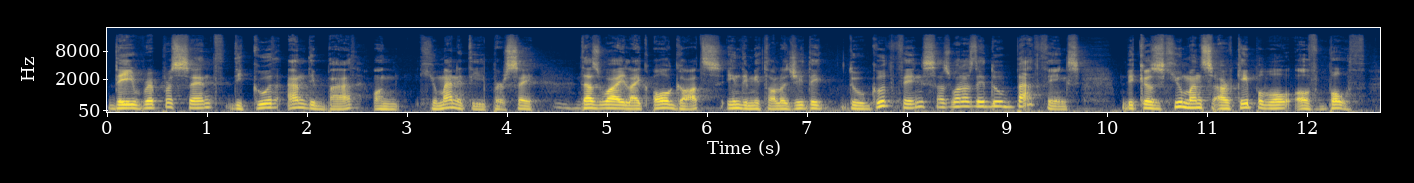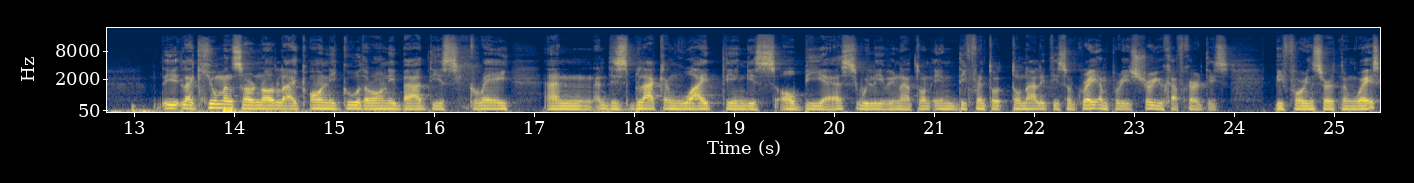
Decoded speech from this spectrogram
they represent the good and the bad on humanity per se. Mm-hmm. That's why like all gods in the mythology they do good things as well as they do bad things because humans are capable of both the, like humans are not like only good or only bad this gray and, and this black and white thing is all bs we live in a ton- in different to- tonalities of gray. I'm pretty sure you have heard this before in certain ways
